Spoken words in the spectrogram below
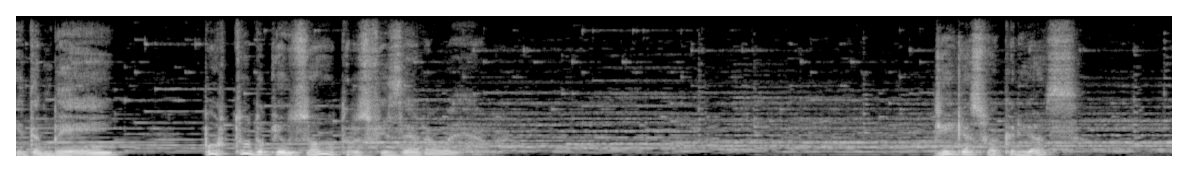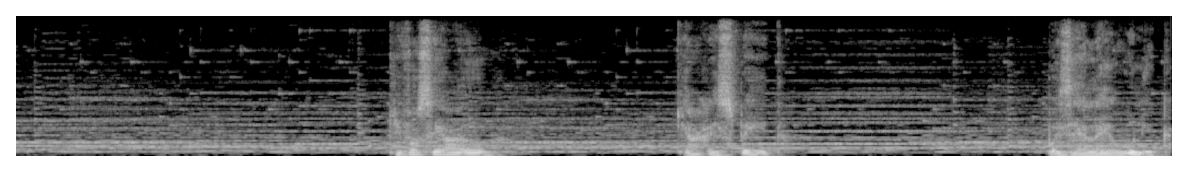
E também por tudo que os outros fizeram a ela. Diga à sua criança que você a ama, que a respeita, pois ela é única,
